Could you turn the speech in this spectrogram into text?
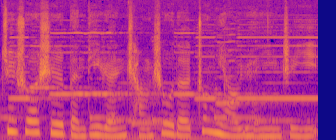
据说是本地人长寿的重要原因之一。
